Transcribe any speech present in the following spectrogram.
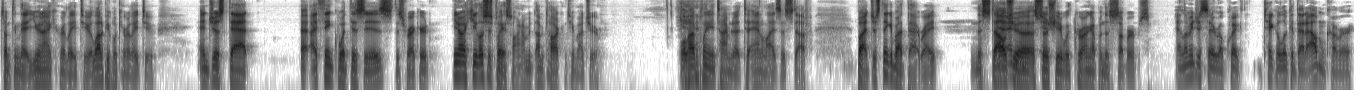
Something that you and I can relate to. A lot of people can relate to, and just that. I think what this is, this record. You know, let's just play a song. I'm I'm talking too much here. We'll have plenty of time to to analyze this stuff, but just think about that, right? Nostalgia Yeah, and- associated with growing up in the suburbs. And let me just say real quick, take a look at that album cover.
